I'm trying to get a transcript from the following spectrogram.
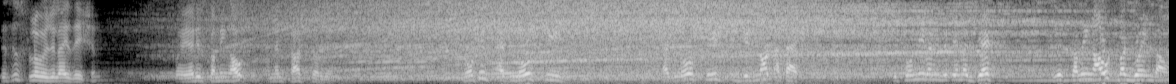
this is flow visualization. So air is coming out and then starts curving. Notice at low speed, at low speed it did not attack. It's only when it became a jet, it is coming out but going down.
